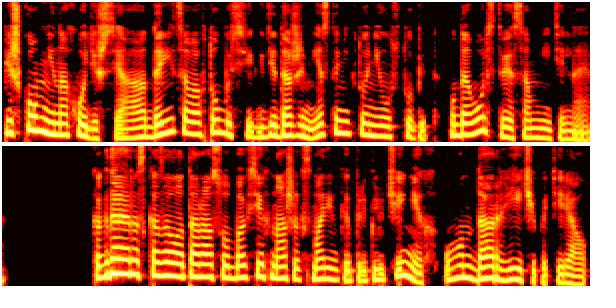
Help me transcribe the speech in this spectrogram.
Пешком не находишься, а давиться в автобусе, где даже места никто не уступит, удовольствие сомнительное. Когда я рассказала Тарасу обо всех наших с Маринкой приключениях, он дар речи потерял.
